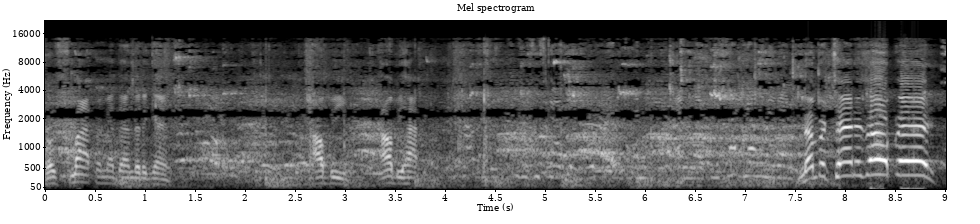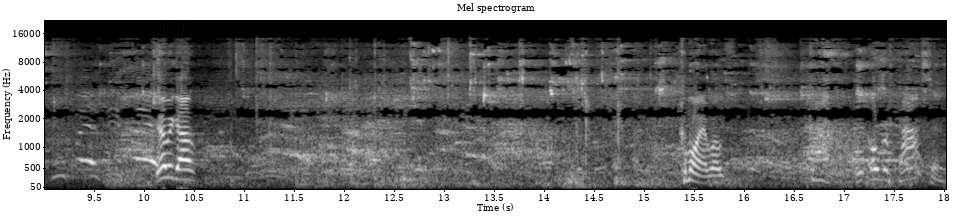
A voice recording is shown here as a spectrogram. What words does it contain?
Go slap him at the end of the game. I'll be, I'll be happy. Number 10 is open. There we go. Come on, Rose. God, we're overpassing.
